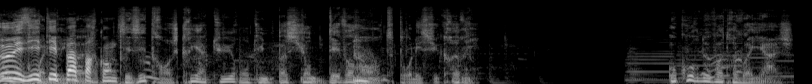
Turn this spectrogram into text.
Eux, ils n'y étaient pas par contre. Ces étranges créatures ont une passion dévorante pour les sucreries. Au cours de votre voyage,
